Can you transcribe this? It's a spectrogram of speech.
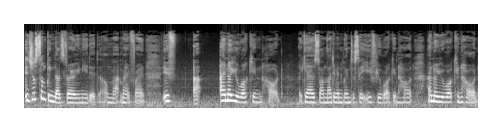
it's just something that's very needed uh, my, my friend. If I know you're working hard. Okay, so I'm not even going to say if you're working hard. I know you're working hard,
